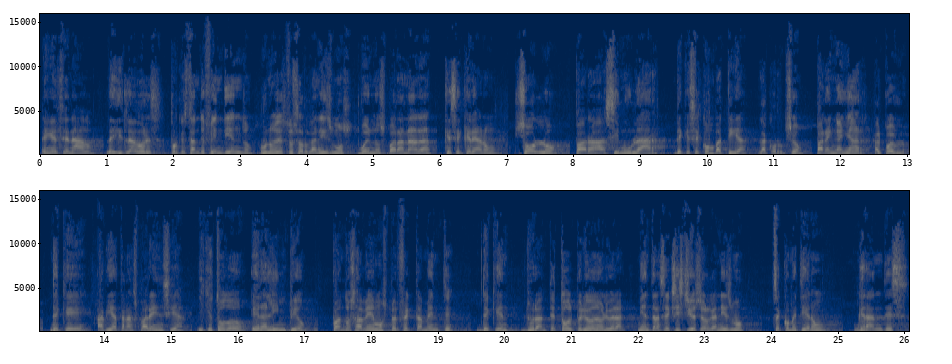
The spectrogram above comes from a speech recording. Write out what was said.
en el Senado, legisladores, porque están defendiendo uno de estos organismos buenos para nada que se crearon solo para simular de que se combatía la corrupción, para engañar al pueblo, de que había transparencia y que todo era limpio, cuando sabemos perfectamente de que durante todo el periodo neoliberal, mientras existió ese organismo, se cometieron grandes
